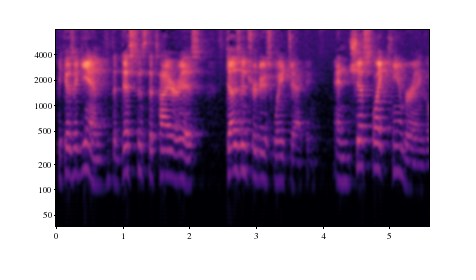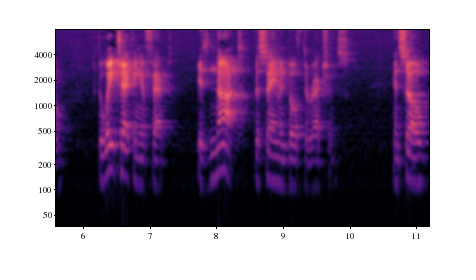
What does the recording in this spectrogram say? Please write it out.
because again, the distance the tire is does introduce weight jacking, and just like camber angle, the weight jacking effect is not the same in both directions. And so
